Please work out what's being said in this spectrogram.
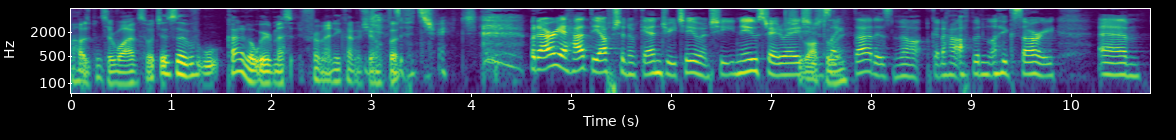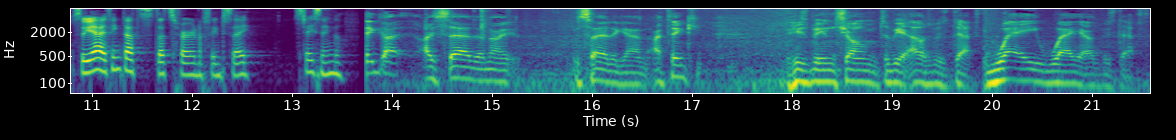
husbands or wives, which is a kind of a weird message from any kind of show. it's But a bit strange. But Arya had the option of Gendry too, and she knew straight away. She She, was just away. like, "That is not going to happen." Like, sorry. Um, so yeah, I think that's that's fair enough thing to say. Stay single. I think I, I said, and I say it again, I think he's been shown to be out of his depth. Way, way out of his depth.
